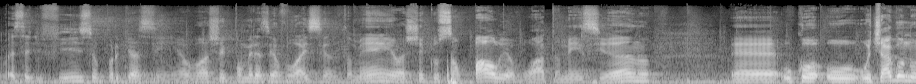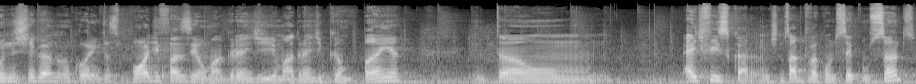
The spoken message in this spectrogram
Vai ser difícil porque assim, eu achei que o Palmeiras ia voar esse ano também, eu achei que o São Paulo ia voar também esse ano. É, o, o, o Thiago Nunes chegando no Corinthians pode fazer uma grande, uma grande campanha. Então. É difícil, cara. A gente não sabe o que vai acontecer com o Santos.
